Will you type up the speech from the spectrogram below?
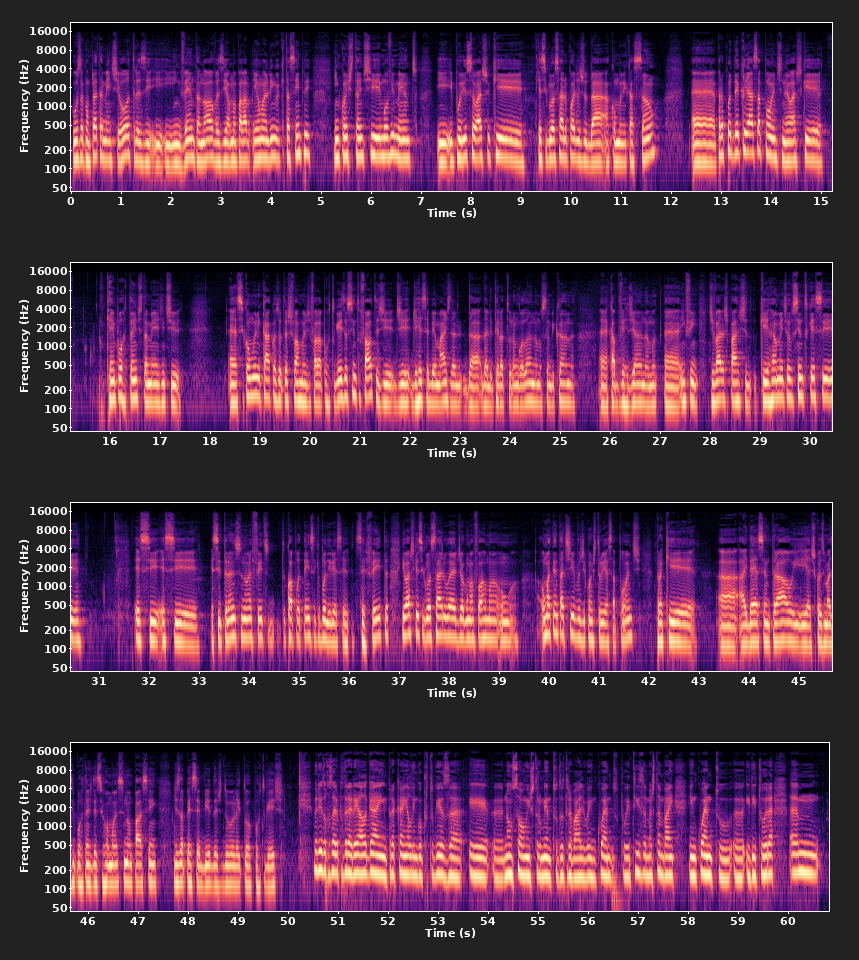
usa completamente outras e, e, e inventa novas e é uma palavra é uma língua que está sempre em constante movimento e, e, por isso eu acho que que esse glossário pode ajudar a comunicação é, para poder criar essa ponte. Né? Eu acho que, que é importante também a gente é, se comunicar com as outras formas de falar português. Eu sinto falta de, de, de receber mais da, da, da, literatura angolana, moçambicana, é, cabo-verdiana, é, enfim, de várias partes, que realmente eu sinto que esse, esse, esse, esse trânsito não é feito com a potência que poderia ser, ser feita. E eu acho que esse glossário é, de alguma forma, um, uma tentativa de construir essa ponte para que a, a ideia central e, as coisas mais importantes desse romance não passem desapercebidas do leitor português. Maria do Rosário Pedreira é alguém para quem a língua portuguesa é eh, não só um instrumento de trabalho enquanto poetisa, mas também enquanto uh, editora.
